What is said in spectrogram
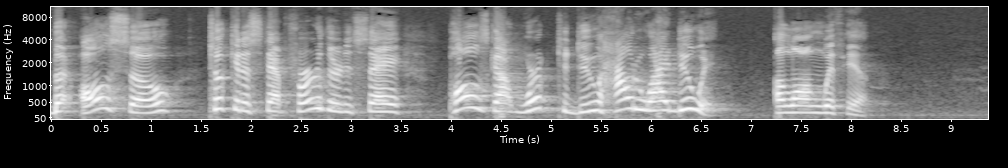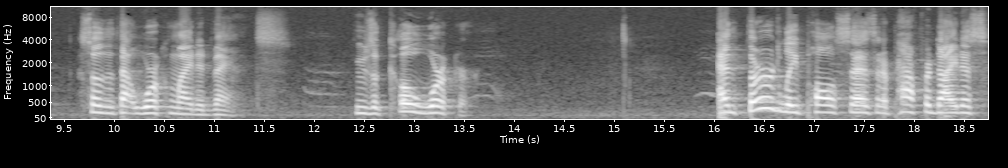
but also took it a step further to say, Paul's got work to do. How do I do it along with him? So that that work might advance. He was a co worker. And thirdly, Paul says that Epaphroditus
